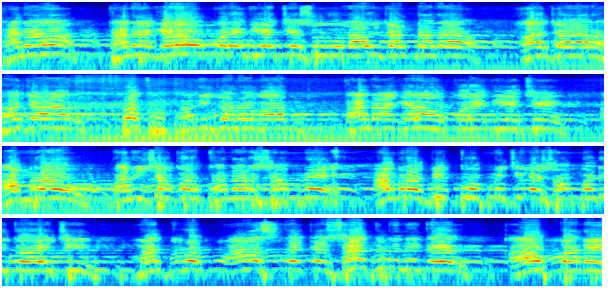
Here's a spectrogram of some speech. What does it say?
থানা থানা ঘেরাও করে দিয়েছে শুধু লাল ঝান্ডা না হাজার হাজার প্রতিষ্ঠানী জনগণ থানা ঘেরাও করে দিয়েছে। আমরাও পানিসাগর থানার সামনে আমরা বিক্ষোভ মিছিলে সংগঠিত হয়েছি। মাত্র পাঁচ থেকে সাত মিনিটের আহ্বানে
